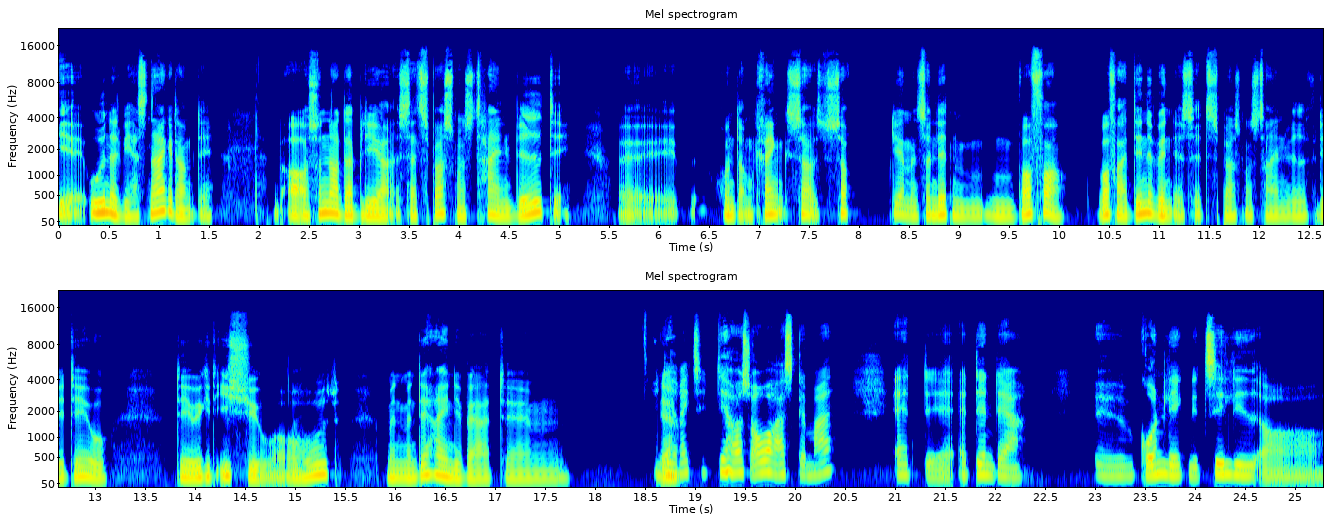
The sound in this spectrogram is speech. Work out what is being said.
ja. øh, uden at vi har snakket om det. Og, og så når der bliver sat spørgsmålstegn ved det øh, rundt omkring, så, så bliver man sådan lidt, "Mm, hvorfor, hvorfor er det nødvendigt at sætte spørgsmålstegn ved? Fordi det er jo, det er jo ikke et issue overhovedet. Men, men det har egentlig været... Øh, Men det Ja. er rigtigt. Det har også overrasket mig, at, øh, at den der øh, grundlæggende tillid og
